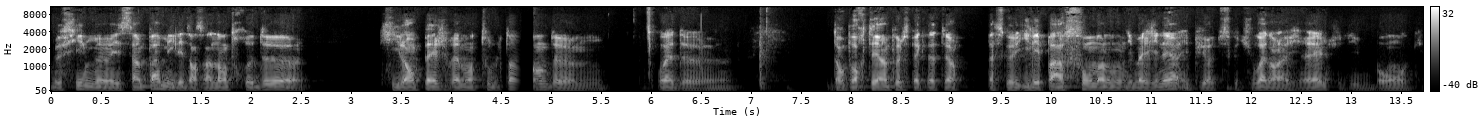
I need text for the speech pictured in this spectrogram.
le film est sympa, mais il est dans un entre-deux qui l'empêche vraiment tout le temps de, ouais, de, d'emporter un peu le spectateur. Parce qu'il est pas à fond dans le monde imaginaire, et puis ce que tu vois dans la vie réelle, tu dis, bon, ok.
